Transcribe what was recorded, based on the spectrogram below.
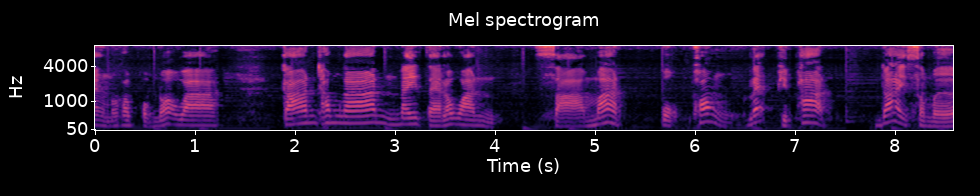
งนะครับผมเนาะว่า การทำงานในแต่ละวันสามารถปกป้องและผิดพลาดได้เสมอ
